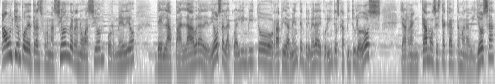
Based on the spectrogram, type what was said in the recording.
a un tiempo de transformación, de renovación por medio de la palabra de Dios, a la cual invito rápidamente en Primera de Corintios capítulo 2. Ya arrancamos esta carta maravillosa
